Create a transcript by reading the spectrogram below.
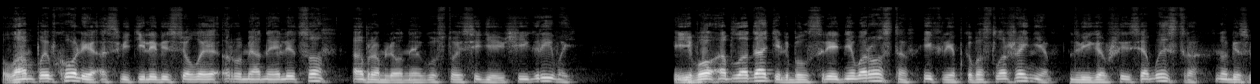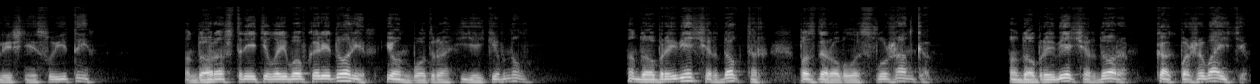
Лампы в холле осветили веселое румяное лицо, обрамленное густой сидеющей гривой. Его обладатель был среднего роста и крепкого сложения, двигавшийся быстро, но без лишней суеты. Дора встретила его в коридоре, и он бодро ей кивнул. «Добрый вечер, доктор», — поздоровалась служанка. «Добрый вечер, Дора. Как поживаете?»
